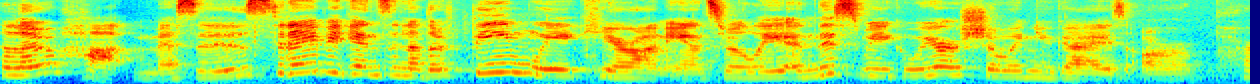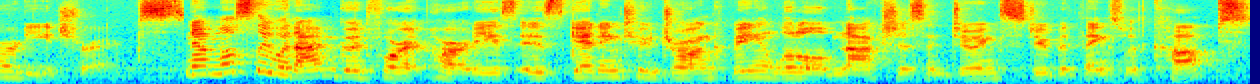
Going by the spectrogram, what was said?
Hello hot messes! Today begins another theme week here on Answerly and this week we are showing you guys our party tricks. Now mostly what I'm good for at parties is getting too drunk, being a little obnoxious and doing stupid things with cups.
